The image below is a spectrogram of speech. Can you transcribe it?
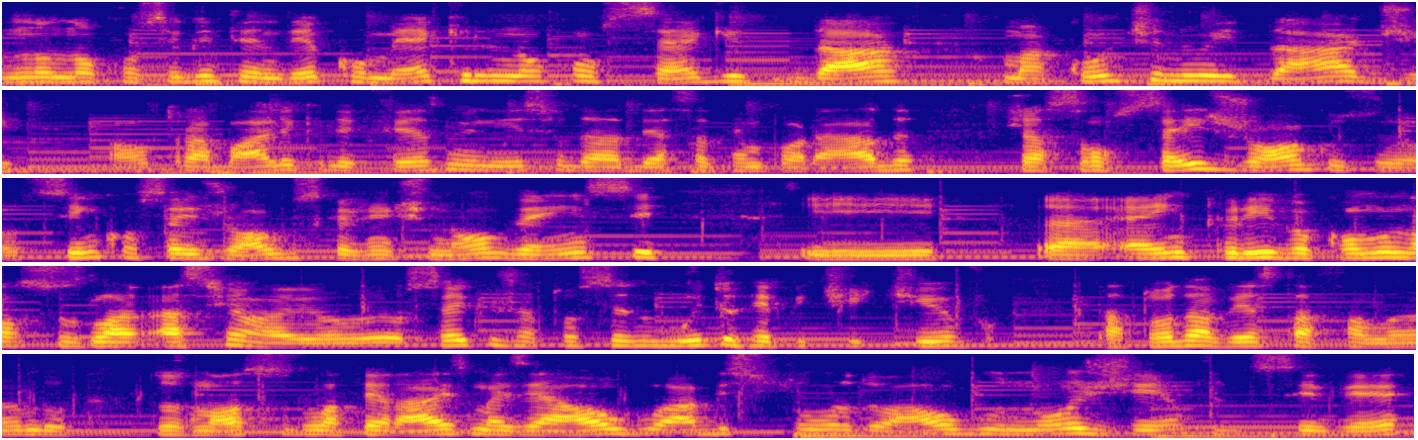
não, não consigo entender como é que ele não consegue dar uma continuidade ao trabalho que ele fez no início da, dessa temporada. Já são seis jogos, cinco ou seis jogos que a gente não vence e uh, é incrível como nossos assim ó, eu, eu sei que já estou sendo muito repetitivo tá toda vez tá falando dos nossos laterais, mas é algo absurdo, algo nojento de se ver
